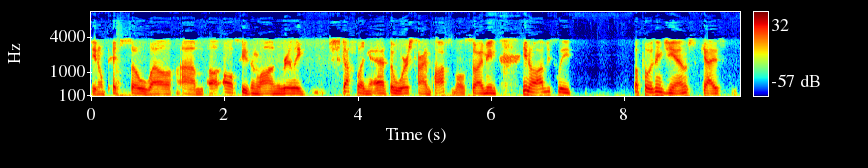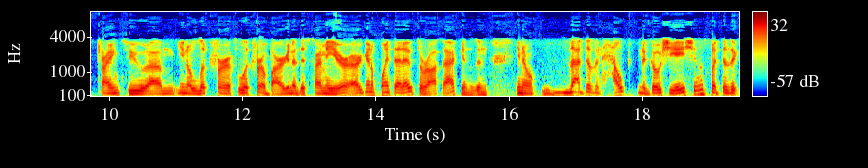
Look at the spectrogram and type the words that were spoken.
you know, pitched so well um, all, all season long, really scuffling at the worst time possible. So, I mean, you know, obviously opposing GMs, guys trying to um, you know look for look for a bargain at this time of year are going to point that out to Ross Atkins, and you know that doesn't help negotiations, but does it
